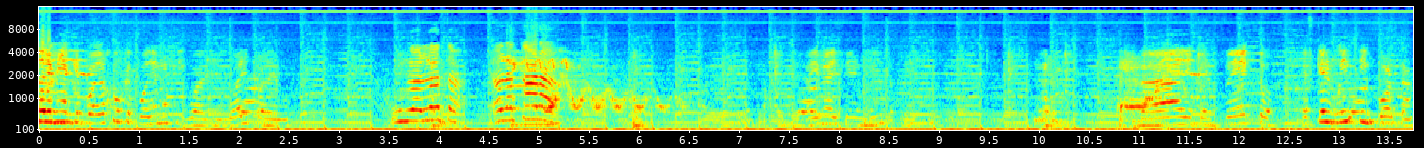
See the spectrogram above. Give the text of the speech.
Madre mía, que podemos, que podemos igual, igual podemos. Una lata. A la cara. Ahí me dicen win. Vale, perfecto. Es que el win te importa.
